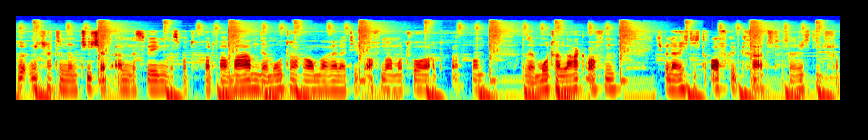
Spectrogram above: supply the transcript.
Rücken. Ich hatte nur ein T-Shirt an, deswegen das Motorrad war warm. Der Motorraum war relativ offen am Motorradraum. Also der Motor lag offen. Ich bin da richtig drauf gekratscht, hatte richtig Ver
